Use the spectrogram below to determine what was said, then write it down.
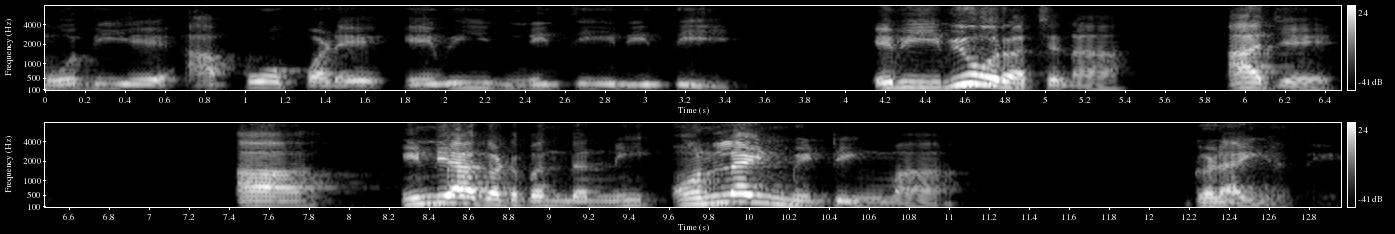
મોદીએ આપવો પડે એવી નીતિ રીતિ, એવી વ્યૂહરચના આજે આ ઇન્ડિયા ગઠબંધનની ઓનલાઈન મીટિંગમાં ઘડાઈ હતી.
